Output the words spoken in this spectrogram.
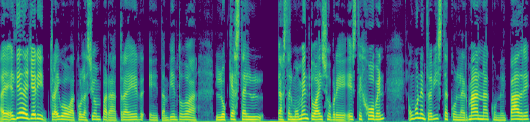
Eh, el día de ayer, y traigo a colación para traer eh, también todo a lo que hasta el hasta el momento hay sobre este joven. Hubo una entrevista con la hermana, con el padre,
